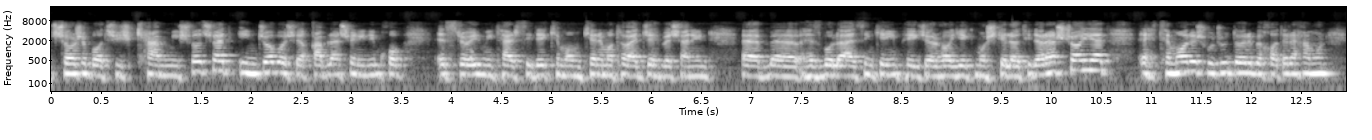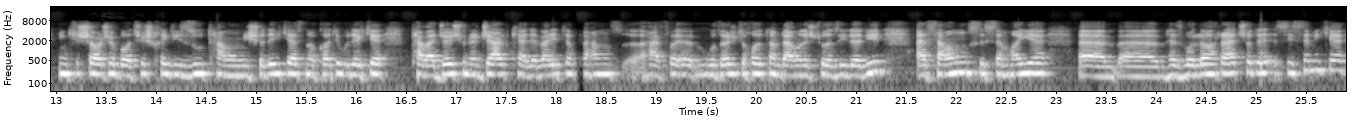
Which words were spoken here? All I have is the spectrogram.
شارژ باتریش کم می‌شد. شاید اینجا باشه. قبلا شنیدیم خب اسرائیل میترسیده که ممکنه متوجه بشن این حزب از اینکه این پیجرها یک مشکلاتی دارن. شاید احتمالش وجود داره به خاطر همون اینکه شارژ باتریش خیلی زود تموم می‌شده. یکی از نکاتی بوده که توجهشون رو جلب کرده. ولی طبق همون حرف گزارشی که خودتون در موردش توضیح دادید از تمام اون سیستم های حزب رد شده. سیستمی که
